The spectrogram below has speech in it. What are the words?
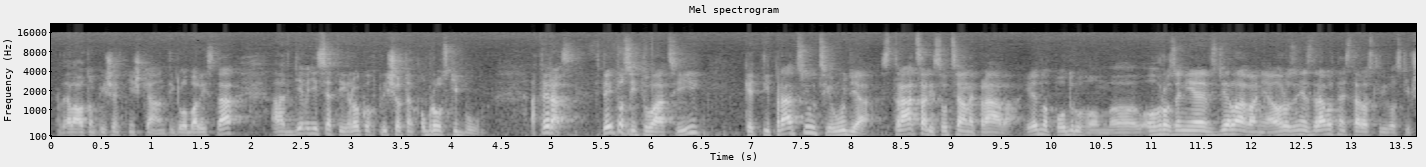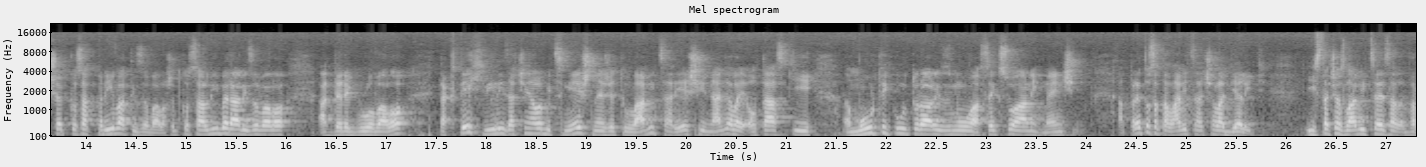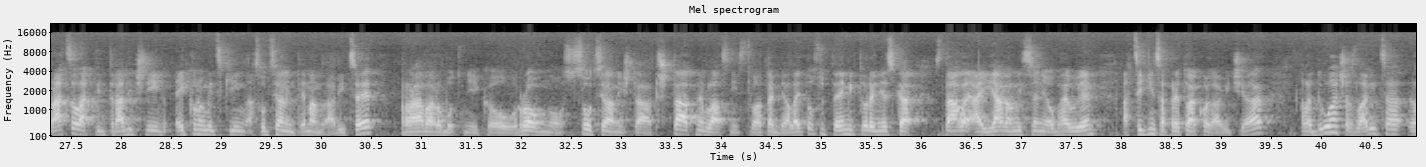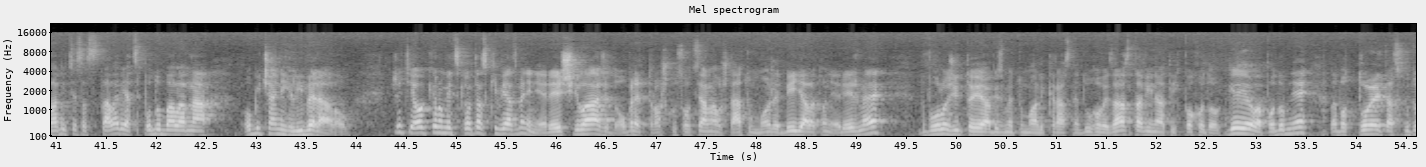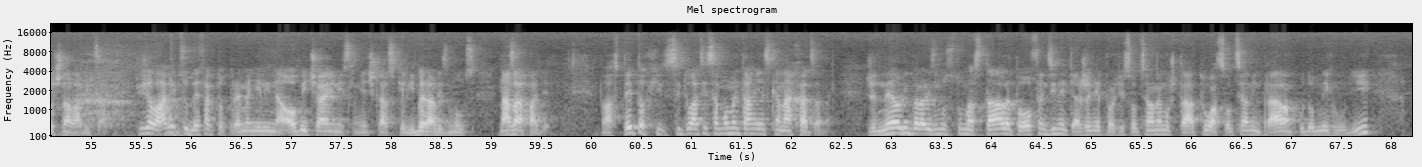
Veľa o tom píšem v knižke Antiglobalista. Ale v 90. rokoch prišiel ten obrovský boom. A teraz, v tejto situácii keď tí pracujúci ľudia strácali sociálne práva, jedno po druhom, e, ohrozenie vzdelávania, ohrozenie zdravotnej starostlivosti, všetko sa privatizovalo, všetko sa liberalizovalo a deregulovalo, tak v tej chvíli začínalo byť smiešné, že tu lavica rieši naďalej otázky multikulturalizmu a sexuálnych menšín. A preto sa tá lavica začala deliť. Istá časť lavice sa vracala k tým tradičným ekonomickým a sociálnym témam lavice, práva robotníkov, rovnosť, sociálny štát, štátne vlastníctvo a tak ďalej. To sú témy, ktoré dneska stále aj ja veľmi silne obhajujem a cítim sa preto ako lavičiar. Ale druhá časť lavica, lavice sa stále viac podobala na obyčajných liberálov. Že tie ekonomické otázky viac menej neriešila, že dobre, trošku sociálneho štátu môže byť, ale to neriešme Dôležité je, aby sme tu mali krásne duhové zástavy na tých pochodoch gejov a podobne, lebo to je tá skutočná lavica. Čiže lavicu de facto premenili na obyčajný slnečkársky liberalizmus na západe. No a v tejto situácii sa momentálne dneska nachádzame. Že neoliberalizmus tu má stále to ofenzívne ťaženie proti sociálnemu štátu a sociálnym právam chudobných ľudí,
